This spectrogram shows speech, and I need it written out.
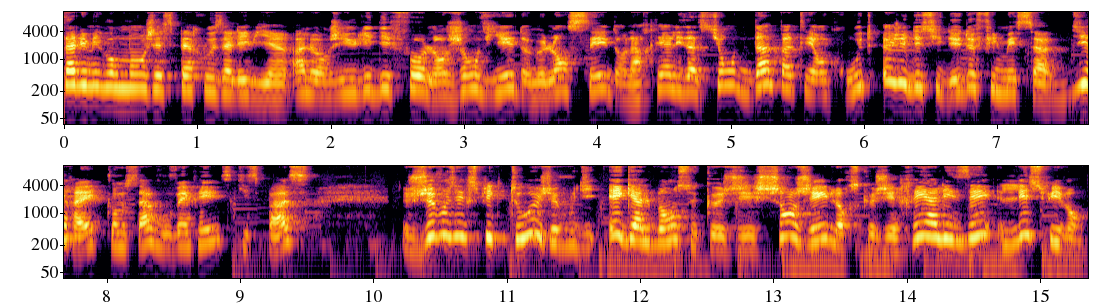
Salut mes gourmands, j'espère que vous allez bien. Alors j'ai eu l'idée folle en janvier de me lancer dans la réalisation d'un pâté en croûte et j'ai décidé de filmer ça direct, comme ça vous verrez ce qui se passe. Je vous explique tout et je vous dis également ce que j'ai changé lorsque j'ai réalisé les suivants.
